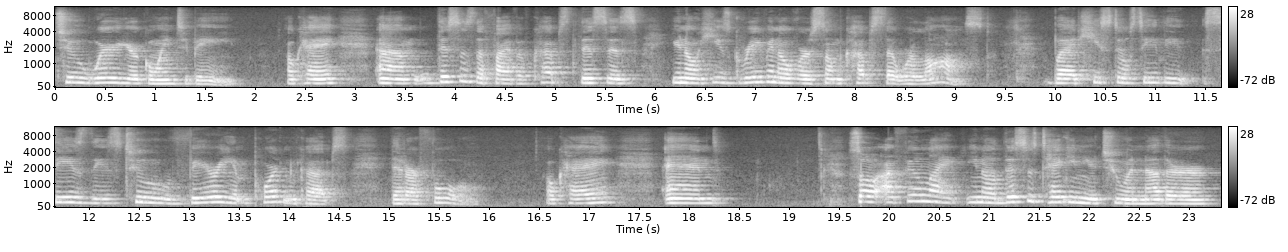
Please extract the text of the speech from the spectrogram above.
to where you're going to be. Okay? Um, this is the Five of Cups. This is, you know, he's grieving over some cups that were lost. But he still see the, sees these two very important cups that are full. Okay? And so I feel like, you know, this is taking you to another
